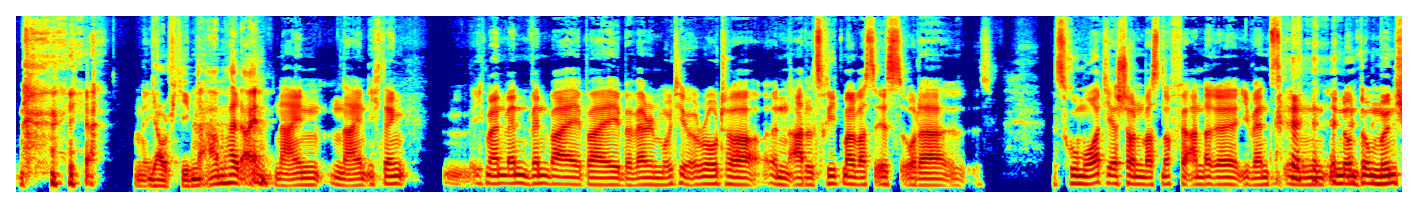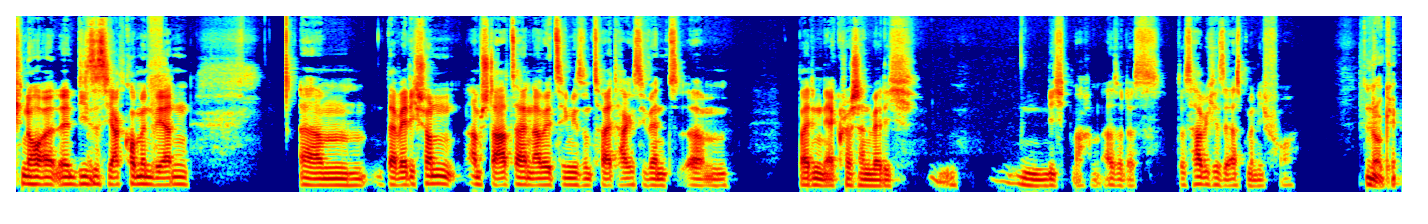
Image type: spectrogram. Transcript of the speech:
ja. Nee. Ja, auf jeden Arm halt ein. Nein, nein. Ich denke, ich meine, wenn, wenn bei, bei Bavarian Multirotor ein Adelsried mal was ist oder es, es rumort ja schon, was noch für andere Events in, in und um München dieses Jahr kommen werden. Ähm, da werde ich schon am Start sein, aber jetzt irgendwie so ein Zweitages-Event ähm, bei den Aircrashern werde ich nicht machen. Also das, das habe ich jetzt erstmal nicht vor. Okay.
